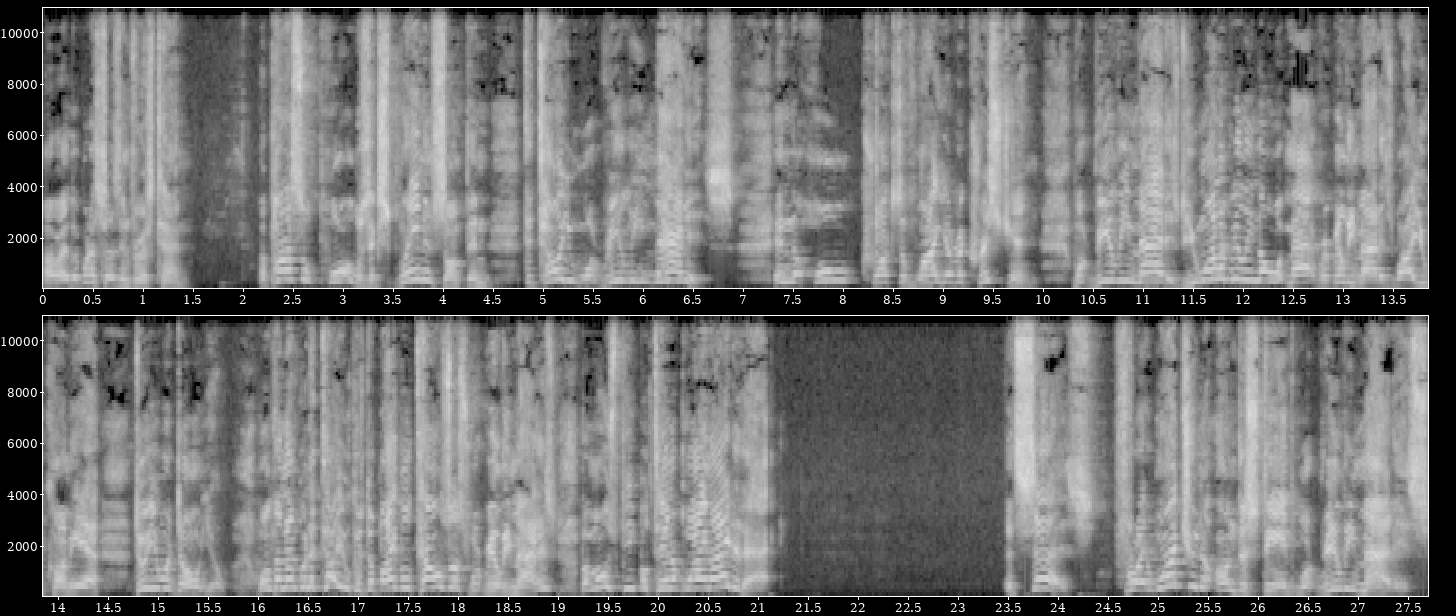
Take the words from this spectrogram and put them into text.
All right, look what it says in verse 10. Apostle Paul was explaining something to tell you what really matters. In the whole crux of why you're a Christian. What really matters. Do you want to really know what ma- really matters why you come here? Do you or don't you? Well, then I'm going to tell you because the Bible tells us what really matters, but most people turn a blind eye to that. It says, for I want you to understand what really matters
